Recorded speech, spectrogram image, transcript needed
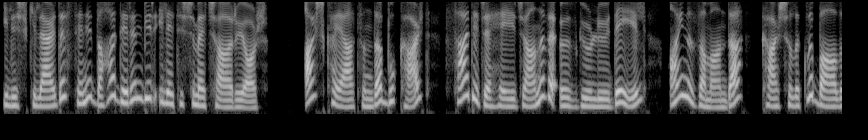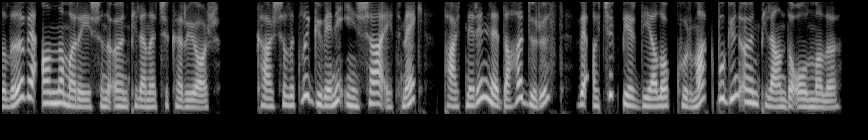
ilişkilerde seni daha derin bir iletişime çağırıyor. Aşk hayatında bu kart sadece heyecanı ve özgürlüğü değil, aynı zamanda karşılıklı bağlılığı ve anlam arayışını ön plana çıkarıyor. Karşılıklı güveni inşa etmek, partnerinle daha dürüst ve açık bir diyalog kurmak bugün ön planda olmalı.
